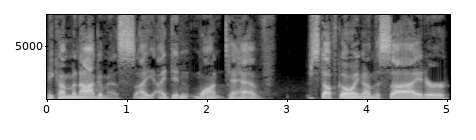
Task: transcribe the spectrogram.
become monogamous. I, I didn't want to have stuff going on the side or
